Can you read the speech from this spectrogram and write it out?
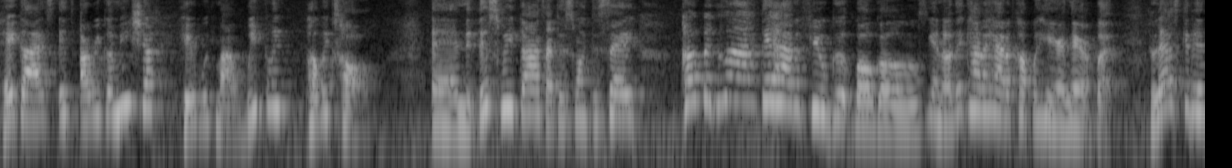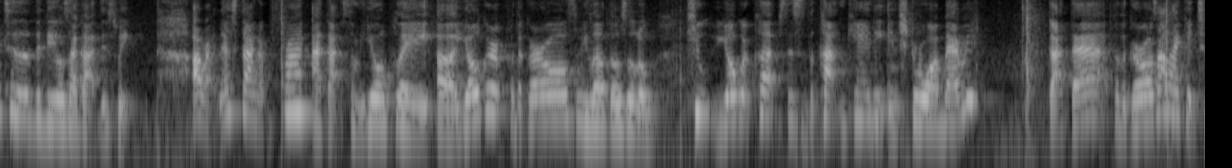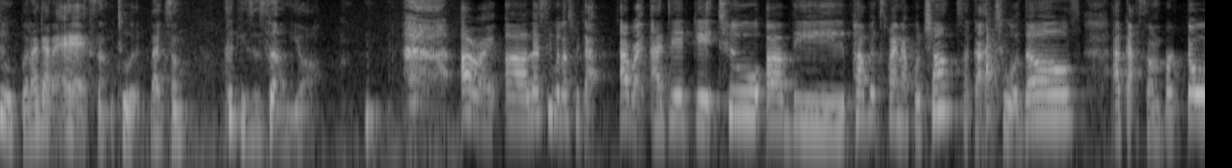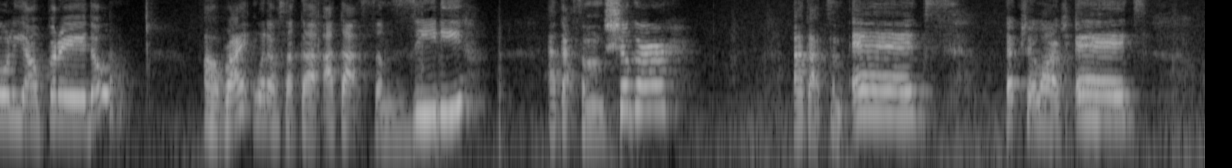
Hey guys, it's Arika Misha here with my weekly Publix haul. And this week guys, I just want to say, Publix, uh, they had a few good BOGOs. You know, they kind of had a couple here and there. But let's get into the deals I got this week. Alright, let's start up front. I got some Yoplait uh, yogurt for the girls. We love those little cute yogurt cups. This is the cotton candy and strawberry. Got that for the girls. I like it too, but I got to add something to it. Like some cookies or something, y'all all right uh let's see what else we got. All right i did get two of the publix pineapple chunks. I got two of those. I got some bertolli alfredo. All right what else i got? I got some ziti. I got some sugar. I got some eggs extra large eggs.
